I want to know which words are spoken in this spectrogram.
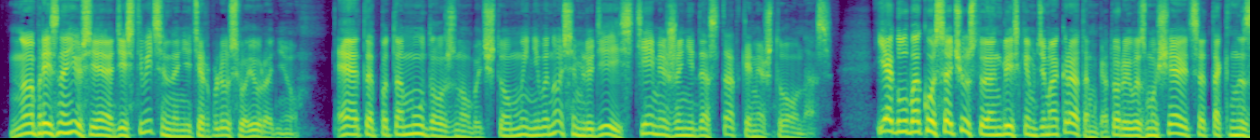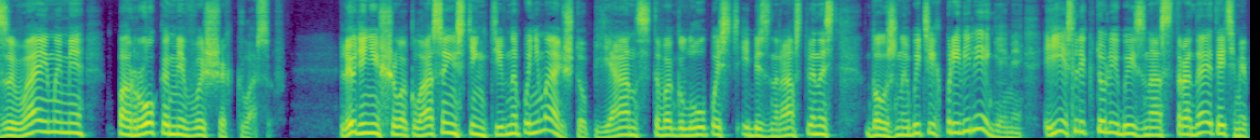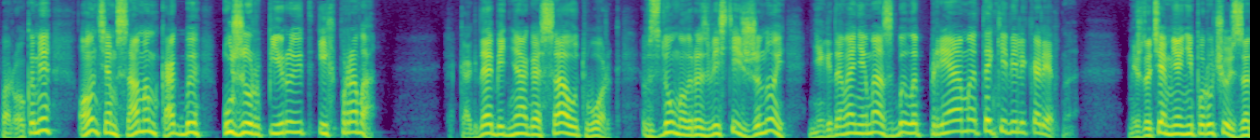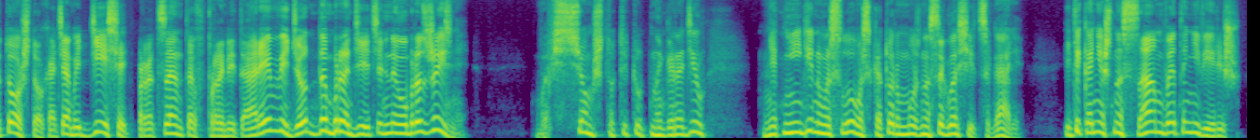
Но, признаюсь, я действительно не терплю свою родню. Это потому должно быть, что мы не выносим людей с теми же недостатками, что у нас. Я глубоко сочувствую английским демократам, которые возмущаются так называемыми пороками высших классов. Люди низшего класса инстинктивно понимают, что пьянство, глупость и безнравственность должны быть их привилегиями, и если кто-либо из нас страдает этими пороками, он тем самым как бы узурпирует их права. Когда бедняга Саутворк вздумал развестись с женой, негодование масс было прямо-таки великолепно. Между тем я не поручусь за то, что хотя бы 10% пролетариев ведет добродетельный образ жизни. Во всем, что ты тут нагородил, — нет ни единого слова, с которым можно согласиться, Гарри. И ты, конечно, сам в это не веришь.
